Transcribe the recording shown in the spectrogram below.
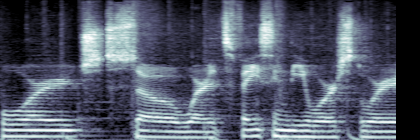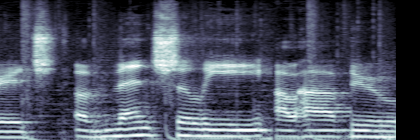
forge so where it's facing the ore storage. Eventually, I'll have to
